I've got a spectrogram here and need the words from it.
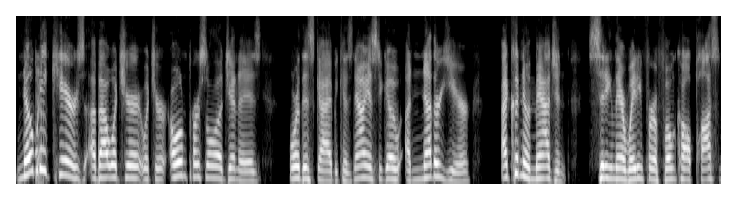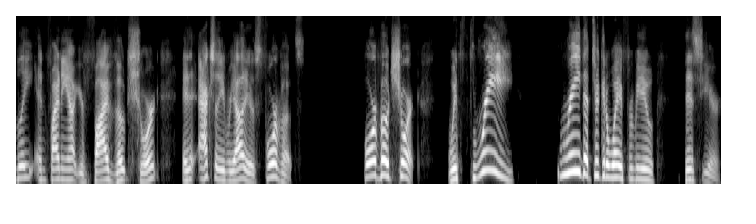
Nobody yeah. cares about what your what your own personal agenda is for this guy because now he has to go another year. I couldn't imagine sitting there waiting for a phone call possibly and finding out you're 5 votes short. And actually in reality it was 4 votes. 4 votes short with three, three that took it away from you this year.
